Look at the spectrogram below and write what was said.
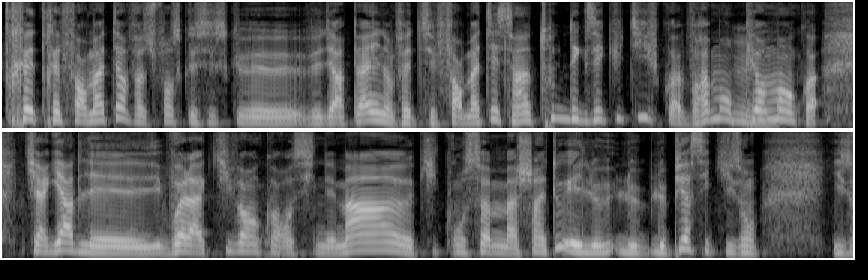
très très formaté. Enfin, je pense que c'est ce que veut dire Perrine. En fait, c'est formaté. C'est un truc d'exécutif quoi, vraiment Hmm. purement quoi. Qui regarde les voilà, qui va encore au cinéma, euh, qui consomme machin et tout. Et le, le- le pire c'est qu'ils ont ils ont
